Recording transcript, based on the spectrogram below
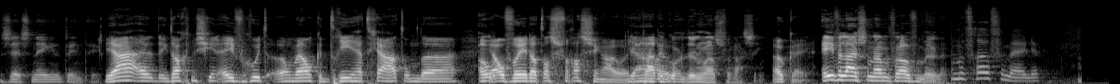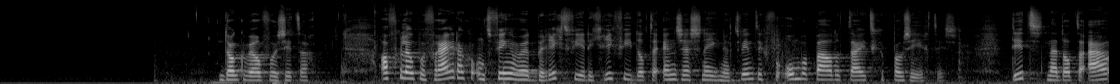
N629. Ja, eh, ik dacht misschien even goed om welke drie het gaat. Om de, Oh. ja, of wil je dat als verrassing houden? Ja, dat doen we als verrassing. Oké. Even luisteren naar mevrouw Vermeulen. Mevrouw Vermeulen. Dank u wel, voorzitter. Afgelopen vrijdag ontvingen we het bericht via de Griffie dat de N629 voor onbepaalde tijd gepauzeerd is. Dit nadat de,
